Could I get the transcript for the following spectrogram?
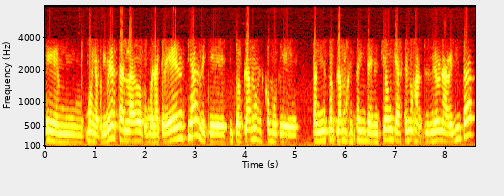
em, bueno, primero está al lado como la creencia de que si soplamos es como que también soplamos esta intención que hacemos al prender una velita.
